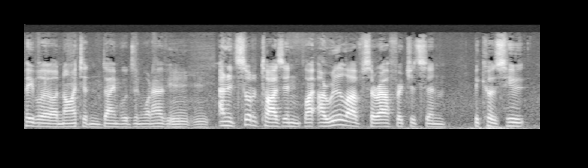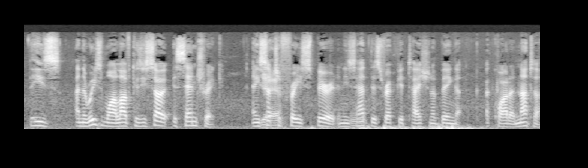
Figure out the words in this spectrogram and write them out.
people who are knighted and damehoods and what have you. Mm-hmm. And it sort of ties in. Like I really love Sir Ralph Richardson because he he's and the reason why I love because he's so eccentric and he's such a free spirit and he's had this reputation of being quite a nutter.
